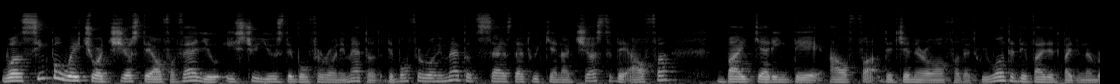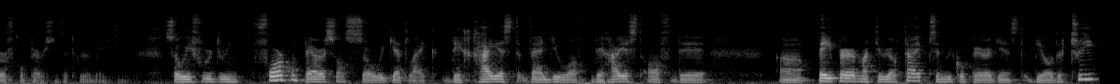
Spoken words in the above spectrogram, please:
One simple way to adjust the alpha value is to use the Bonferroni method. The Bonferroni method says that we can adjust the alpha by getting the alpha, the general alpha that we wanted divided by the number of comparisons that we're making. So if we're doing four comparisons, so we get like the highest value of the highest of the uh, paper material types and we compare against the other three,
